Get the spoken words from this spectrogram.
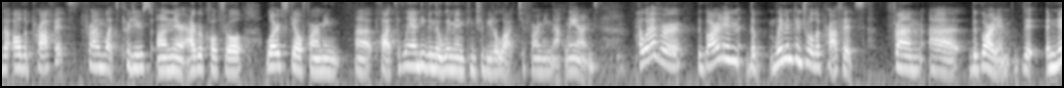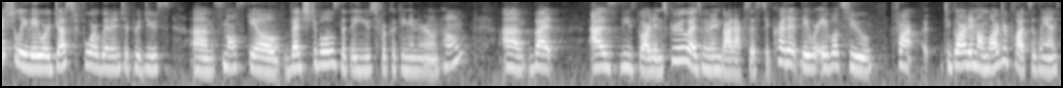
the, all the profits from what's produced on their agricultural, large-scale farming uh, plots of land, even though women contribute a lot to farming that land. However, the garden, the women control the profits from uh, the garden. The, initially, they were just for women to produce um, small-scale vegetables that they use for cooking in their own home. Um, but as these gardens grew, as women got access to credit, they were able to, farm, to garden on larger plots of land,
